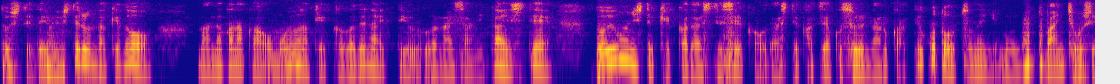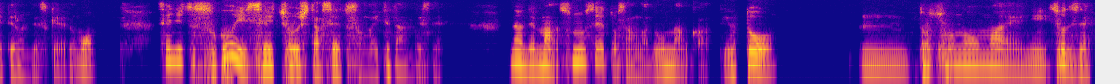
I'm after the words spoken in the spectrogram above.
としてデビューしてるんだけど、まあなかなか思うような結果が出ないっていう占い師さんに対して、どういうふうにして結果出して成果を出して活躍するようになるかっていうことを常にもう本当毎日教えてるんですけれども、先日すごい成長した生徒さんがいてたんですね。なんでまあその生徒さんがどんなんかっていうと、うんと、その前に、そうですね。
